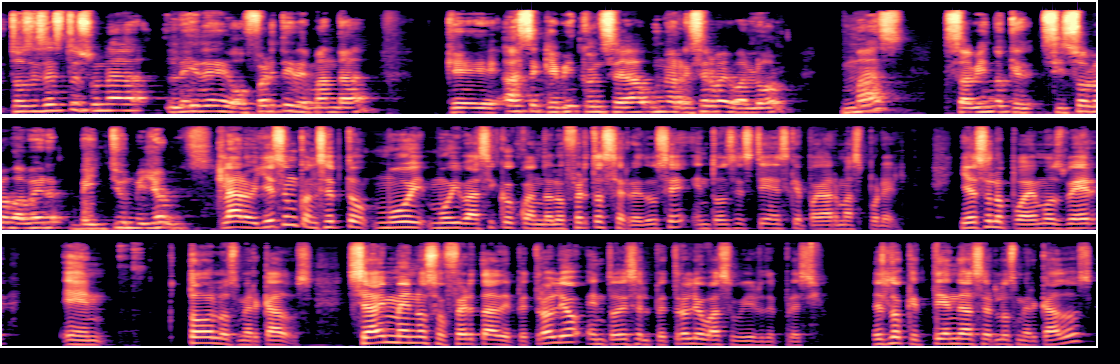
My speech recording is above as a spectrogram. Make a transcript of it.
Entonces, esto es una ley de oferta y demanda que hace que Bitcoin sea una reserva de valor, más sabiendo que si solo va a haber 21 millones. Claro, y es un concepto muy, muy básico. Cuando la oferta se reduce, entonces tienes que pagar más por él. Y eso lo podemos ver en todos los mercados. Si hay menos oferta de petróleo, entonces el petróleo va a subir de precio. Es lo que tiende a hacer los mercados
